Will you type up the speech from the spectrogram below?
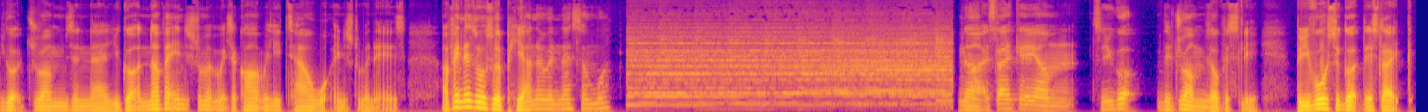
You got drums in there. You got another instrument which I can't really tell what instrument it is. I think there's also a piano in there somewhere. No, it's like a um. So you got the drums, obviously, but you've also got this like,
